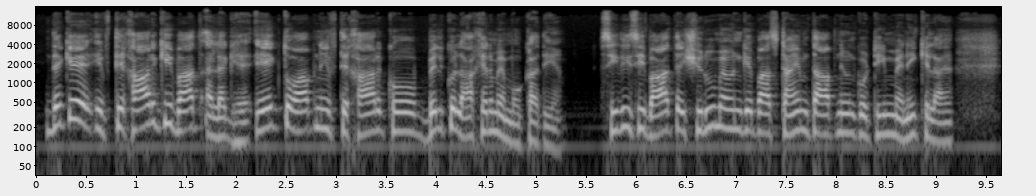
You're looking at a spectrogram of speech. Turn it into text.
دیکھیں افتخار کی بات الگ ہے۔ ایک تو آپ نے افتخار کو بالکل آخر میں موقع دیا۔ سیدھی سی بات ہے شروع میں ان کے پاس ٹائم تھا آپ نے ان کو ٹیم میں نہیں کھلایا۔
